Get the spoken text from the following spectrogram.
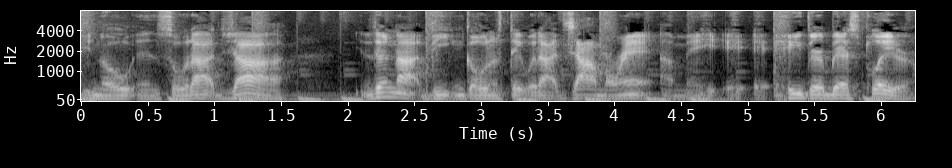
you know, and so without Ja, they're not beating Golden State without Ja Morant. I mean, he, he's their best player,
